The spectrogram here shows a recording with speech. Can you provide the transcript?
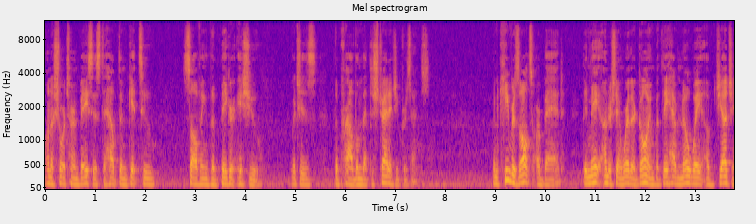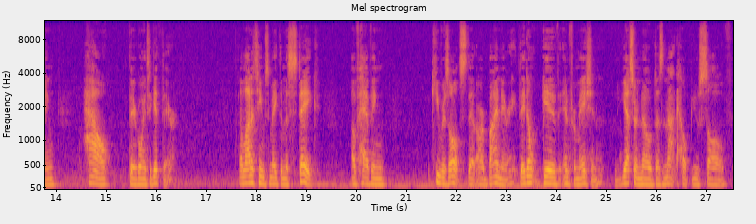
on a short term basis to help them get to solving the bigger issue, which is the problem that the strategy presents. When key results are bad, they may understand where they're going, but they have no way of judging how they're going to get there. A lot of teams make the mistake of having key results that are binary. They don't give information. Yes or no does not help you solve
